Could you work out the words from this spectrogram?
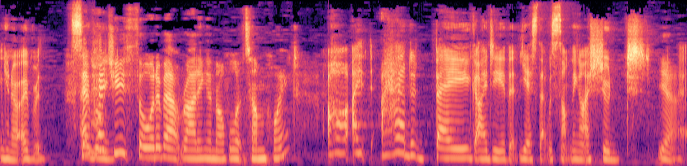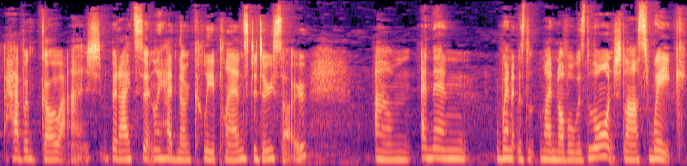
you know, over and had you thought about writing a novel at some point? I, I had a vague idea that yes, that was something I should Yeah. have a go at, but I certainly had no clear plans to do so. Um, and then when it was my novel was launched last week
